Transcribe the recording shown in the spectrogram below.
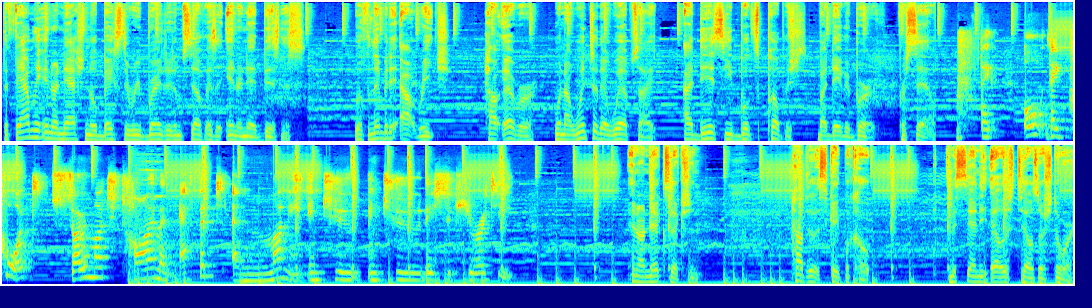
The Family International basically rebranded himself as an internet business with limited outreach. However, when I went to their website, I did see books published by David Berg for sale. They all they put so much time and effort and money into into their security. In our next section, how to escape a cult. Miss Sandy Ellis tells her story.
